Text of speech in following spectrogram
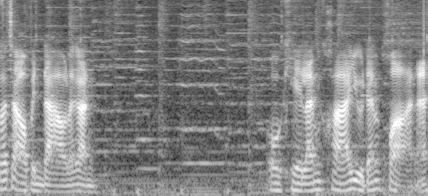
ก็จะเอาเป็นดาวแล้วกัน โอเคร้านค้าอยู่ด้านขวานะ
